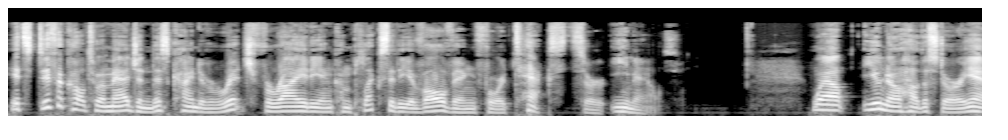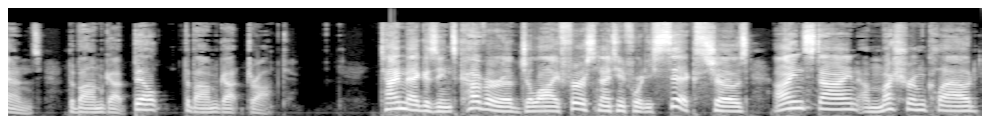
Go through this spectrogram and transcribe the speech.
it's difficult to imagine this kind of rich variety and complexity evolving for texts or emails. Well, you know how the story ends. The bomb got built, the bomb got dropped. Time magazine's cover of July 1st, 1946 shows Einstein, a mushroom cloud,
